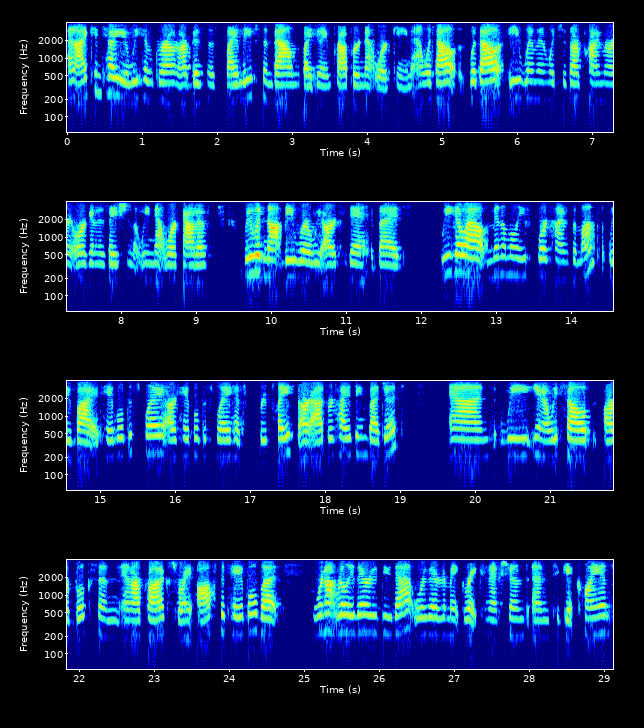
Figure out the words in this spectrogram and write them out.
And I can tell you, we have grown our business by leaps and bounds by doing proper networking. And without without eWomen, which is our primary organization that we network out of, we would not be where we are today. But we go out minimally four times a month. We buy a table display. Our table display has replaced our advertising budget and we you know we sell our books and and our products right off the table but we're not really there to do that. We're there to make great connections and to get clients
